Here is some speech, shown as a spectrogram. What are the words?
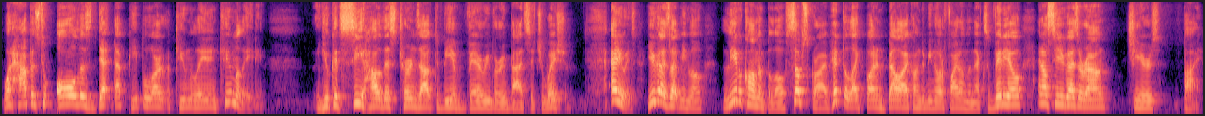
What happens to all this debt that people are accumulating, accumulating? You could see how this turns out to be a very, very bad situation. Anyways, you guys let me know. Leave a comment below, subscribe, hit the like button, bell icon to be notified on the next video, and I'll see you guys around. Cheers, bye.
